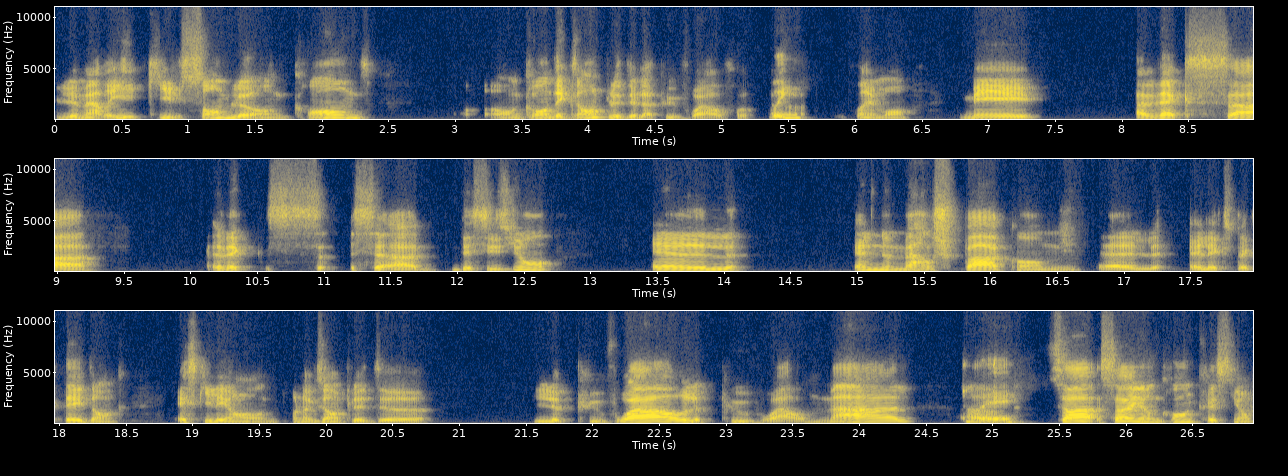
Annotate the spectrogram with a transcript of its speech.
le mari, qu'il semble un grand, un grand exemple de la pouvoir, oui. vraiment. Mais avec sa, avec sa décision, elle elle ne marche pas comme elle, elle expectait. Donc, est-ce qu'il est un, exemple de le pouvoir, le pouvoir mal? Euh, ça, ça est une grande question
